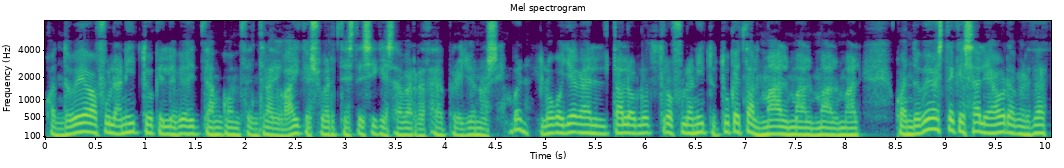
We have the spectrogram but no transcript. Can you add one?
Cuando veo a fulanito que le veo tan concentrado, digo, ay, qué suerte, este sí que sabe rezar, pero yo no sé. Bueno, y luego llega el tal o el otro fulanito, ¿tú qué tal? Mal, mal, mal, mal. Cuando veo a este que sale ahora, ¿verdad?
